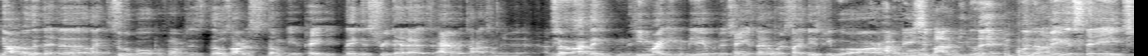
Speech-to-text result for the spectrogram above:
y'all know that the uh, like Super Bowl performances, those artists don't get paid. They just treat that as advertising. Yeah. So I think he might even be able to change that. Where it's like these people are Our nation about to be lit on the biggest stage.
